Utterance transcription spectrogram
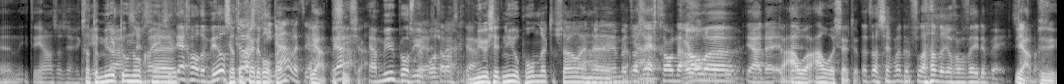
een Italiaan zou zeggen. Zat de muur toen zeg nog, maar. Je eh, ziet echt wel de Zat wilskracht. er was de verderop, hè? ja. Ja, precies. Ja. Ja, ja muur Bosberg. Was, De ja. muur zit nu op 100 of zo. En, Ja, eh, nee, maar het was echt gewoon de oude. Ja, de, de de- oude, oude setup. dat was zeg maar de Vlaanderen van VDB. Ja, precies.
